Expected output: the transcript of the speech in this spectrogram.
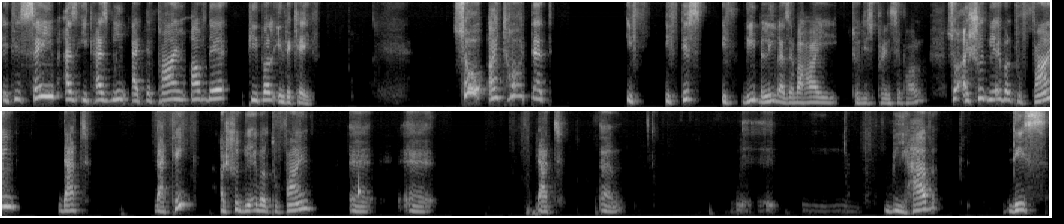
It is same as it has been at the time of the people in the cave. So I thought that if if this if we believe as a Baha'i to this principle, so I should be able to find that that thing. I should be able to find uh, uh, that um, we have this,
